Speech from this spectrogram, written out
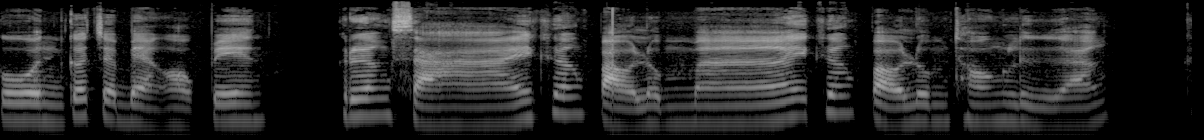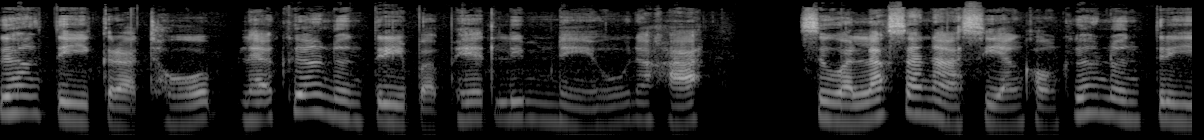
กลก็จะแบ่งออกเป็นเครื่องสาย เครื่องเป่าลมไม้ เครื่องเป่าลมทองเหลือง เครื่องตีกระทบ และเครื่องดนตรีประเภทริมนิ้วนะคะ ส่วนลักษณะเสียงของเครื่องดนตรี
